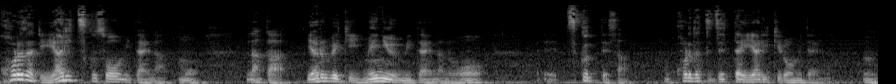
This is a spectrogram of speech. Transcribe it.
これだけやり尽くそうみたいなもうなんかやるべきメニューみたいなのを作ってさこれだって絶対やりきろうみたいな、うん、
